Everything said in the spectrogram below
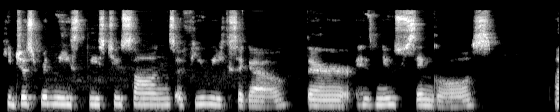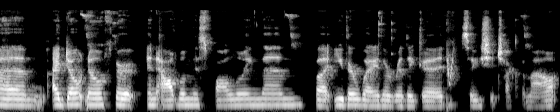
he just released these two songs a few weeks ago. They're his new singles. Um, I don't know if an album is following them, but either way, they're really good, so you should check them out.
